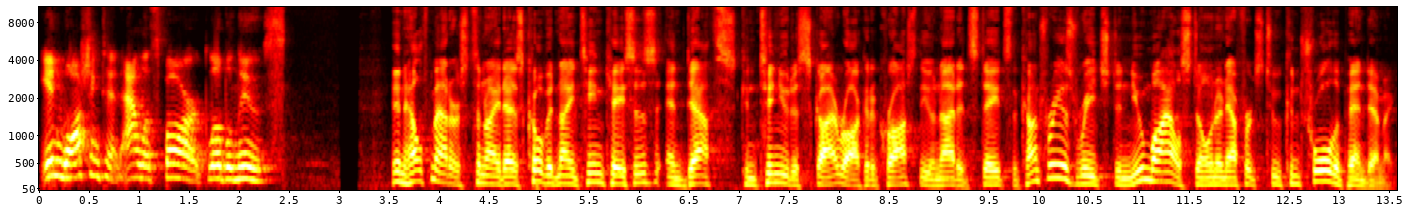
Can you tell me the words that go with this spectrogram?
In Washington, Alice Barr, Global News. In Health Matters tonight, as COVID 19 cases and deaths continue to skyrocket across the United States, the country has reached a new milestone in efforts to control the pandemic.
